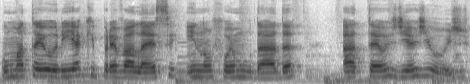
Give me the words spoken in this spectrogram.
Uma teoria que prevalece e não foi mudada até os dias de hoje.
